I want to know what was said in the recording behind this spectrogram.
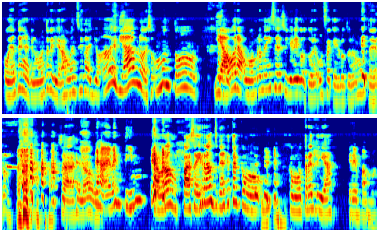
obviamente en aquel momento que yo era jovencita, yo, ay, diablo, eso es un montón. Y ahora un hombre me dice eso y yo le digo, tú eres un fequero, tú eres un mutero. o sea, hello. Deja de mentir. Cabrón, para seis rounds tú tienes que estar como, como tres días. Eres Batman.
